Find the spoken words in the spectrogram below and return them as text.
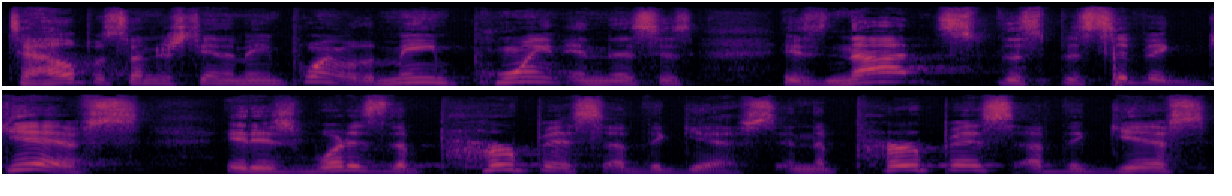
to help us understand the main point? Well, the main point in this is, is not the specific gifts, it is what is the purpose of the gifts. And the purpose of the gifts,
